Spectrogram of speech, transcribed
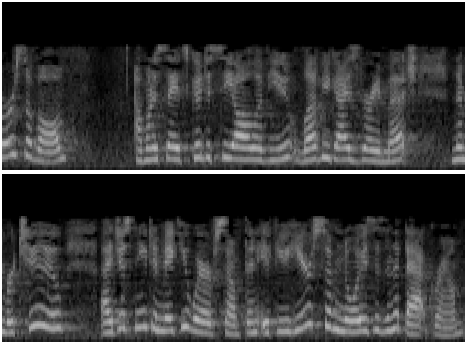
first of all, I want to say it's good to see all of you. Love you guys very much. Number two, I just need to make you aware of something. If you hear some noises in the background,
